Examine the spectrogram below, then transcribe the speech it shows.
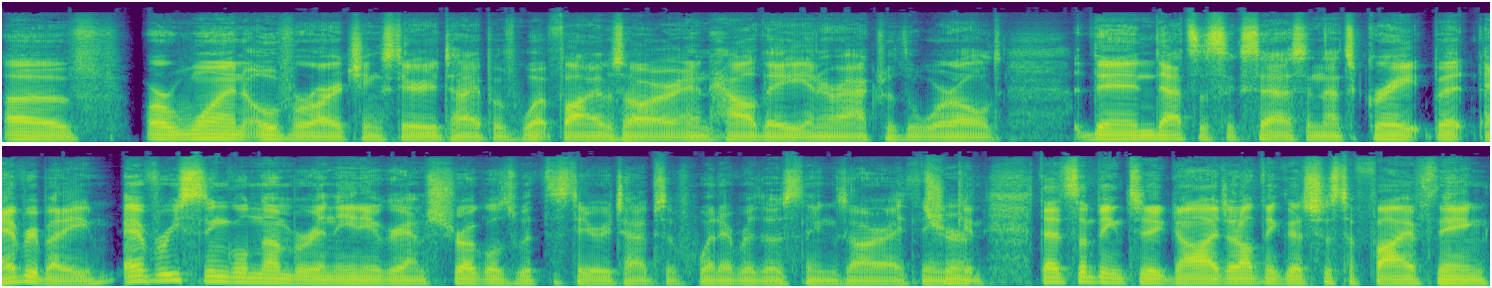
of or one overarching stereotype of what fives are and how they interact with the world, then that's a success and that's great. But everybody, every single number in the Enneagram struggles with the stereotypes of whatever those things are, I think. Sure. And that's something to acknowledge. I don't think that's just a five thing,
